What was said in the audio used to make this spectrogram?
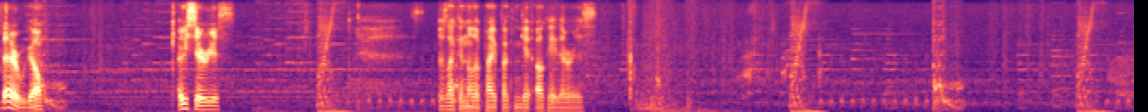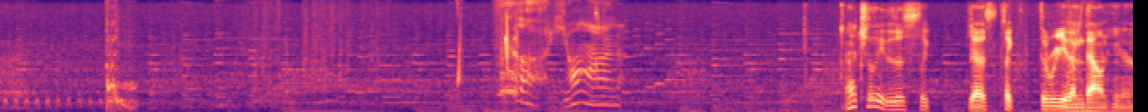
There we go. Are you serious? Like another pipe I can get. Okay, there is. Ah, yawn. Actually, there's like, yeah, there's like three of them down here.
